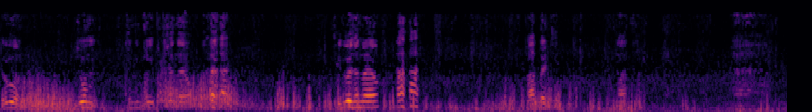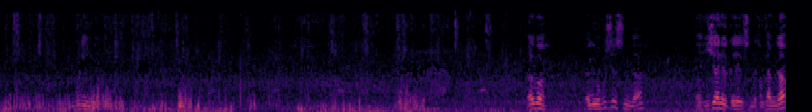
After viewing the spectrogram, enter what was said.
여러분, 좀 궁금증이 풀리셨나요? 즐거우셨나요? 다 뺄지. 다. 아, 물이 있네. 여러분, 여기는 호수였습니다. 네, 이 시간에 여기까지 하겠습니다. 감사합니다.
